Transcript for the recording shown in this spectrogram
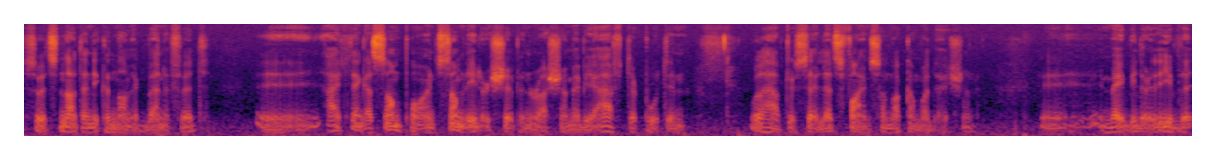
so it's not an economic benefit. Uh, I think at some point, some leadership in Russia, maybe after Putin, will have to say, let's find some accommodation. Uh, maybe, there even,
